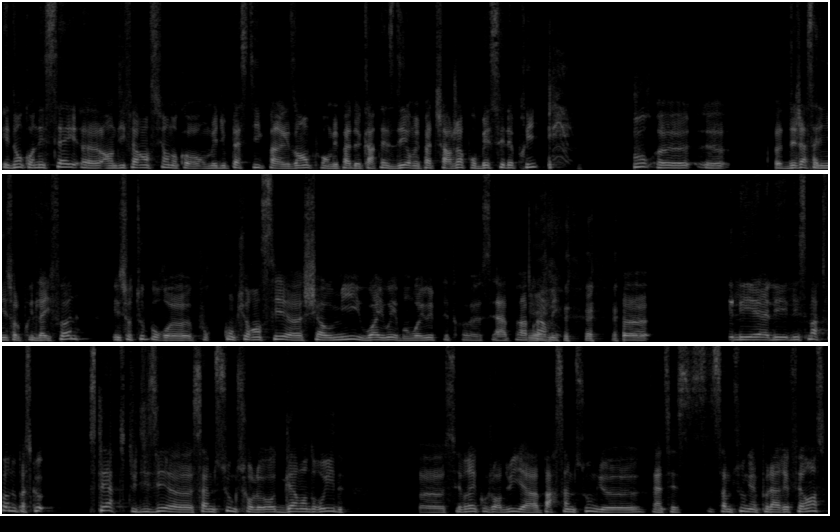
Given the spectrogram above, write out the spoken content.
et donc, on essaye en différenciant. Donc, on met du plastique, par exemple, on met pas de carte SD, on met pas de chargeur pour baisser le prix pour euh, euh, déjà s'aligner sur le prix de l'iPhone et surtout pour, euh, pour concurrencer Xiaomi, Huawei. Bon, Huawei, peut-être c'est un peu à part, mais les, les, les, smartphones, parce que certes, tu disais Samsung sur le haut de gamme Android, c'est vrai qu'aujourd'hui, à part Samsung, Samsung est un peu la référence,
